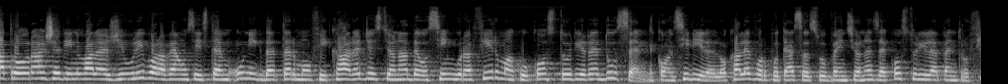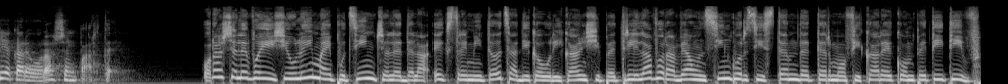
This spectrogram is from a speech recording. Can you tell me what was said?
Patru orașe din Valea Jiului vor avea un sistem unic de termoficare gestionat de o singură firmă cu costuri reduse. Consiliile locale vor putea să subvenționeze costurile pentru fiecare oraș în parte. Orașele Văișiului, mai puțin cele de la extremități, adică Urican și Petrila, vor avea un singur sistem de termoficare competitiv.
